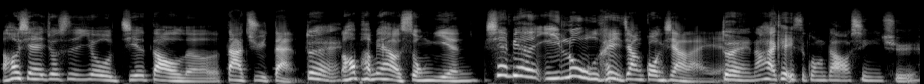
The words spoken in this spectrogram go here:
然后现在就是又接到了大巨蛋，对，然后旁边还有松烟，现在变成一路可以这样逛下来，耶。对，然后还可以一直逛到信义区，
